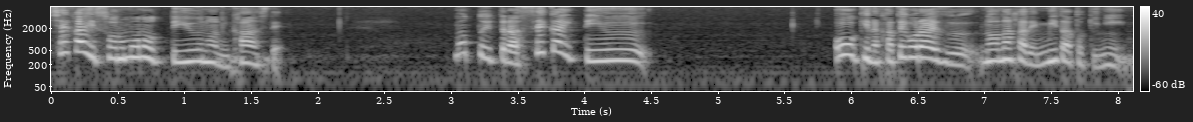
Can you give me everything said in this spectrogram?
社会そのものっていうのに関してもっと言ったら世界っていう大きなカテゴライズの中で見た時に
